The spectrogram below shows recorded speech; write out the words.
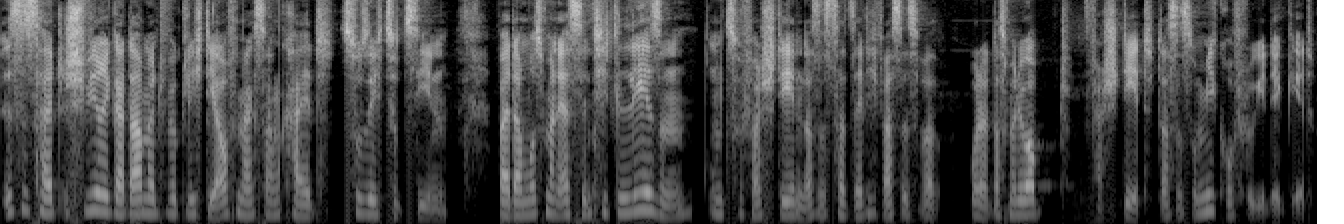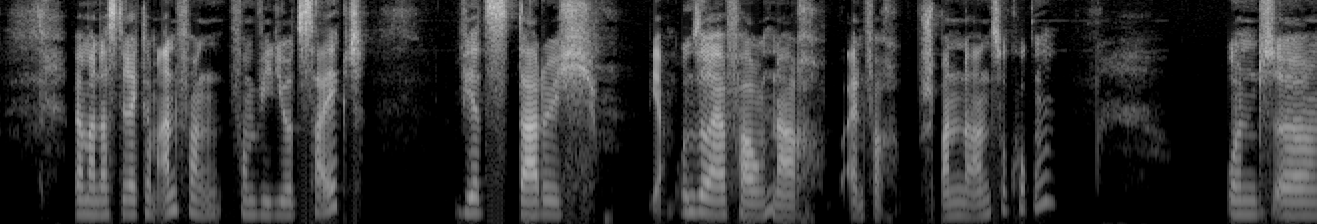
ist es halt schwieriger, damit wirklich die Aufmerksamkeit zu sich zu ziehen. Weil da muss man erst den Titel lesen, um zu verstehen, dass es tatsächlich was ist, was, oder dass man überhaupt versteht, dass es um Mikrofluide geht. Wenn man das direkt am Anfang vom Video zeigt, wird es dadurch, ja, unserer Erfahrung nach einfach spannender anzugucken. Und äh,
